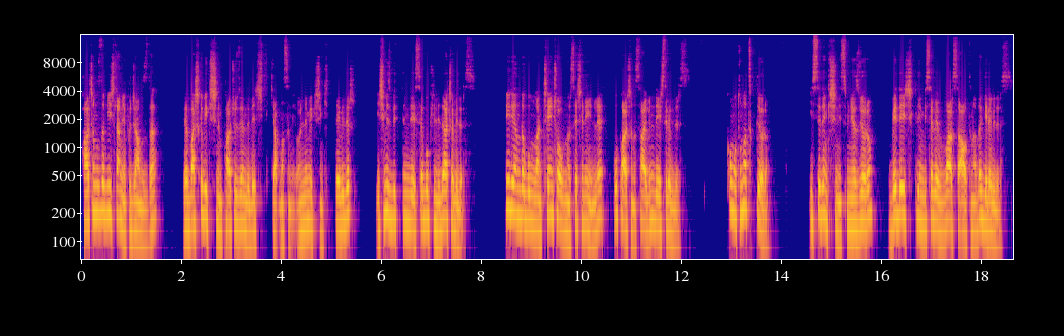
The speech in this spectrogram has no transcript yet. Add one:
Parçamızda bir işlem yapacağımızda ve başka bir kişinin parça üzerinde değişiklik yapmasını önlemek için kilitleyebilir, işimiz bittiğinde ise bu kilidi açabiliriz. Bir yanında bulunan Change Owner seçeneğiyle bu parçanın sahibini değiştirebiliriz. Komutuma tıklıyorum. İstediğim kişinin ismini yazıyorum ve değişikliğin bir sebebi varsa altına da girebiliriz.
